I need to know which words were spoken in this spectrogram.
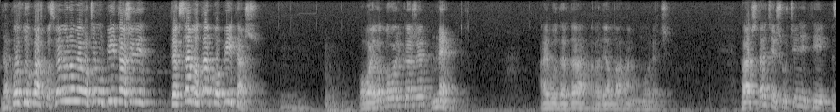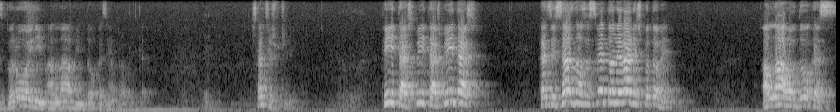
Da postupaš po svemu onome o čemu pitaš ili tek samo tako pitaš? Ovaj odgovor kaže ne. A Ebu Darda radi Allah anhu mu reče pa šta ćeš učiniti s brojnim Allahovim dokazima protiv tebe? Šta ćeš učiniti? Pitaš, pitaš, pitaš, kad si saznao za sve to ne radiš po tome. Allahov dokaz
